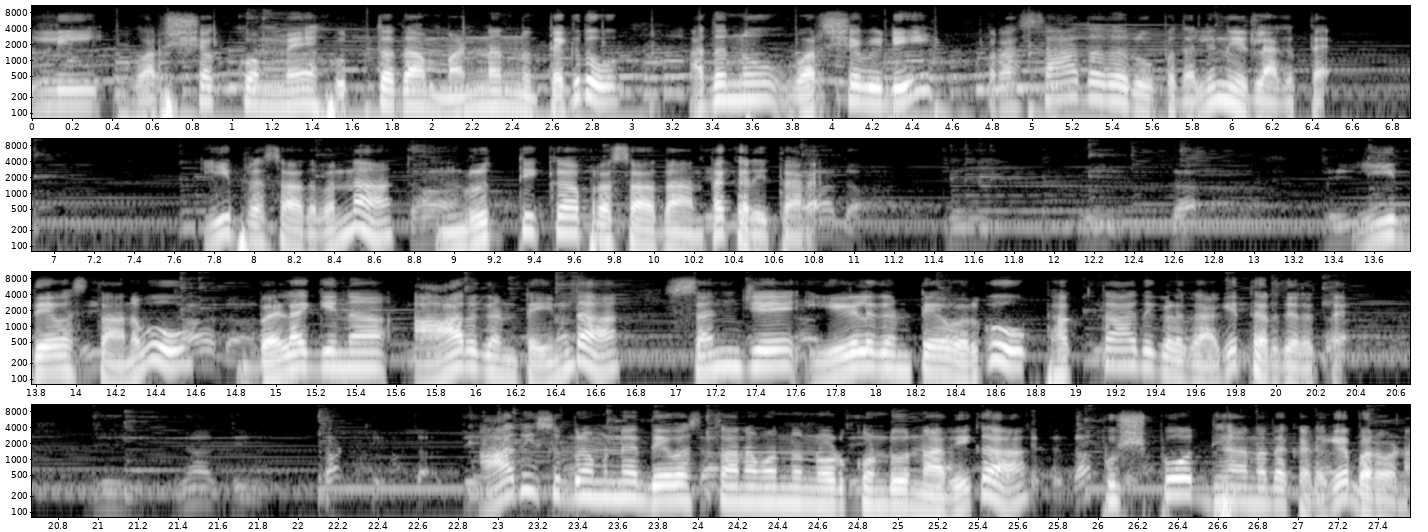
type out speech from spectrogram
ಇಲ್ಲಿ ವರ್ಷಕ್ಕೊಮ್ಮೆ ಹುತ್ತದ ಮಣ್ಣನ್ನು ತೆಗೆದು ಅದನ್ನು ವರ್ಷವಿಡೀ ಪ್ರಸಾದದ ರೂಪದಲ್ಲಿ ನೀಡಲಾಗುತ್ತೆ. ಈ ಪ್ರಸಾದವನ್ನ ಮೃತ್ತಿಕಾ ಪ್ರಸಾದ ಅಂತ ಕರೀತಾರೆ. ಈ ದೇವಸ್ಥಾನವು ಬೆಳಗಿನ ಆರು ಗಂಟೆಯಿಂದ ಸಂಜೆ ಏಳು ಗಂಟೆಯವರೆಗೂ ಭಕ್ತಾದಿಗಳಿಗಾಗಿ ತೆರೆದಿರುತ್ತೆ. ಆದಿಸುಬ್ರಹ್ಮಣ್ಯ ದೇವಸ್ಥಾನವನ್ನು ನೋಡಿಕೊಂಡು ನಾವೀಗ ಪುಷ್ಪೋದ್ಯಾನದ ಕಡೆಗೆ ಬರೋಣ.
